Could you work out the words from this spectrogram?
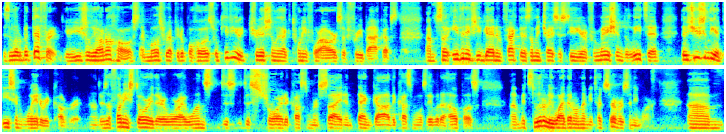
is a little bit different. You're usually on a host, and most reputable hosts will give you traditionally like 24 hours of free backups. Um, so even if you get infected, somebody tries to steal your information, deletes it, there's usually a decent way to recover it. There's a funny story there where I once dis- destroyed a customer's site, and thank God the customer was able to help us. Um, it's literally why they don't let me touch servers anymore. Um,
